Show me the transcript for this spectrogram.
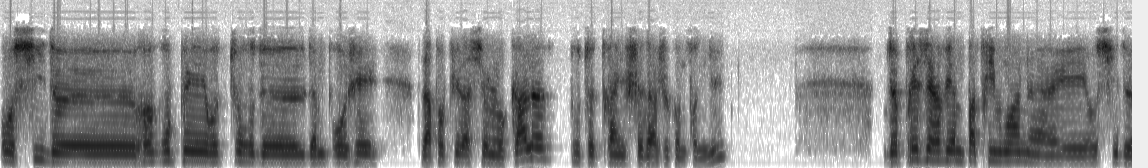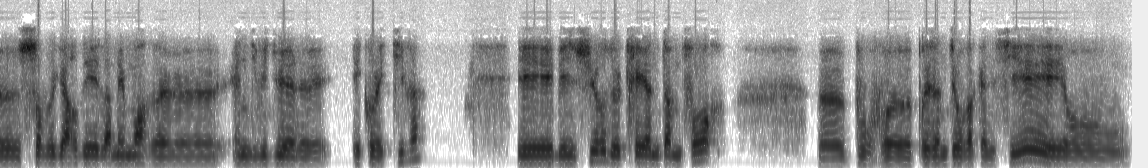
Aussi de regrouper autour d'un projet la population locale, toute tranche d'âge confondue, de préserver un patrimoine et aussi de sauvegarder la mémoire euh, individuelle et collective, et bien sûr de créer un temps fort euh, pour euh, présenter aux vacanciers et aux,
